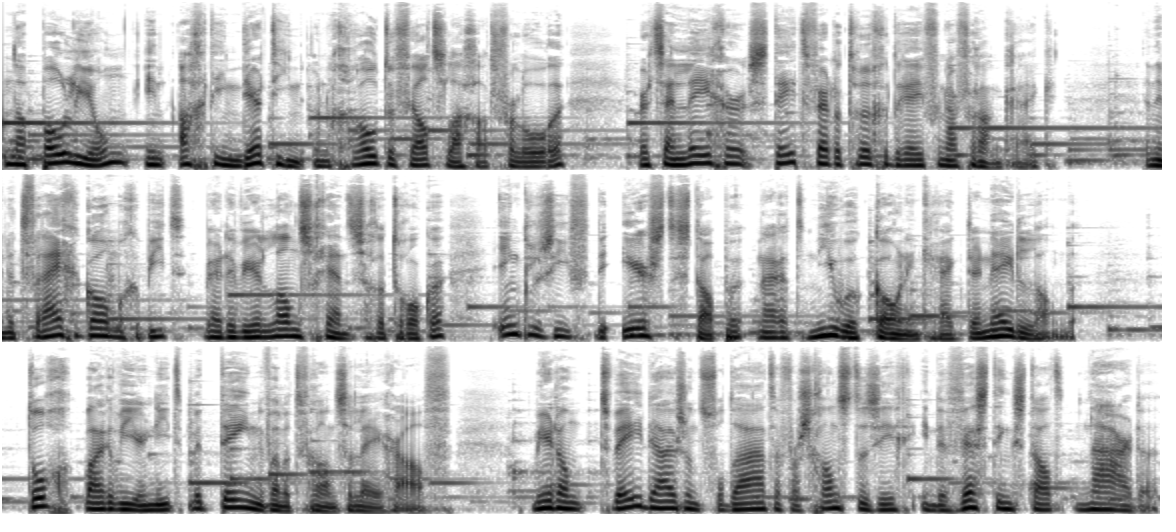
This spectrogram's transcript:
Napoleon in 1813 een grote veldslag had verloren, werd zijn leger steeds verder teruggedreven naar Frankrijk. En in het vrijgekomen gebied werden weer landsgrenzen getrokken, inclusief de eerste stappen naar het nieuwe Koninkrijk der Nederlanden. Toch waren we hier niet meteen van het Franse leger af. Meer dan 2000 soldaten verschansten zich in de vestingstad Naarden.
